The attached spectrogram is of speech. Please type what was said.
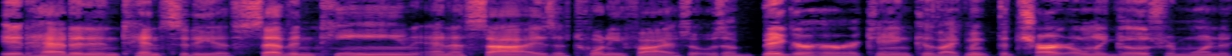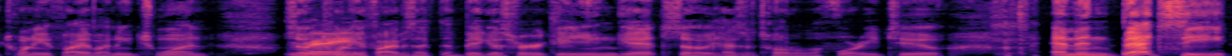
it had an intensity of 17 and a size of 25 so it was a bigger hurricane because i think the chart only goes from 1 to 25 on each one so Right. 25 is like the biggest hurricane you can get so it has a total of 42 and then betsy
